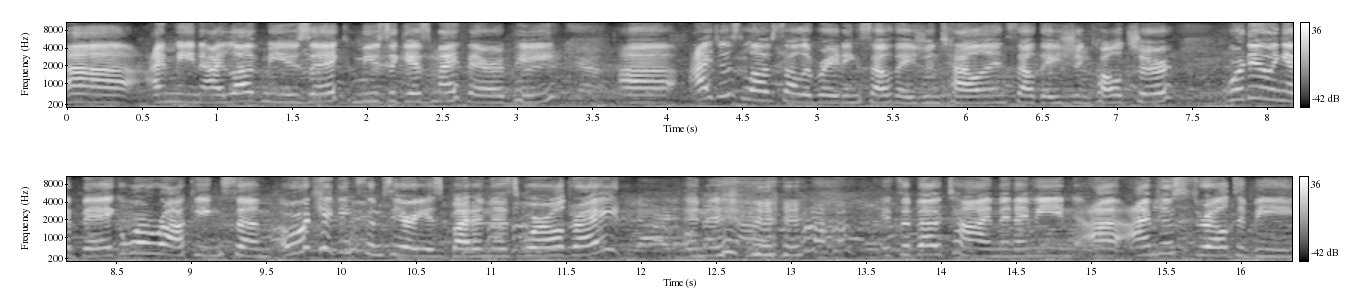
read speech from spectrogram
Uh, I mean, I love music. Music is my therapy. Uh, I just love celebrating South Asian talent, South Asian culture. We're doing it big. We're rocking some, we're kicking some serious butt in this world, right? And it's about time. And I mean, uh, I'm just thrilled to be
